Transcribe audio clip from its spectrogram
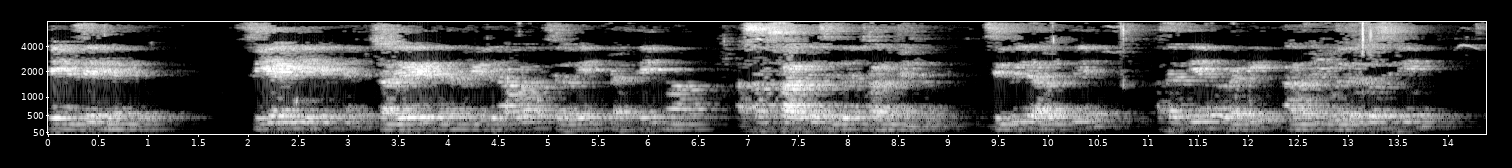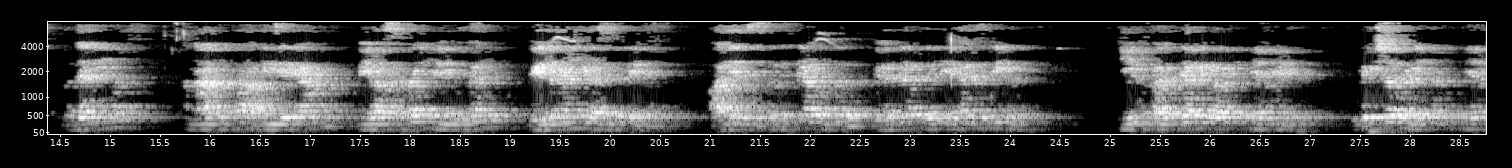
ඒ මෙසේ කියන්නේ CID එකේ ශරීරයේ දැනෙන වේදනාව සෙලවේ පැත්තේ මා අසංස්කාරක සිදුවෙන චලනයෙන් සිවිල අර්ථයේ අසතියේ වැඩි අරමුණ ඉවතට සිටීම නොදැනීම අනාගත අභිජයයන් මේවා සැපයි මේ දුකයි වේදනයි කියලා සිත දෙනවා ආදී ප්‍රතික්‍රියා උත්තර වෙනදා දෙන්නේ එකයි සිටීම ජීවන පරිත්‍යාගය වගේ මෙහෙම උපේක්ෂා වැඩි නම් මෙහෙම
